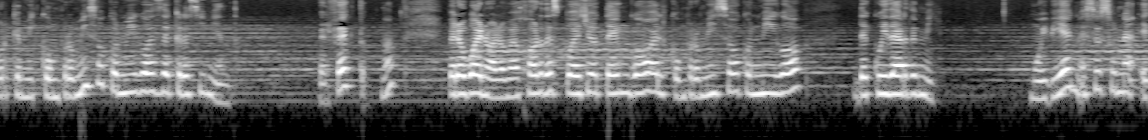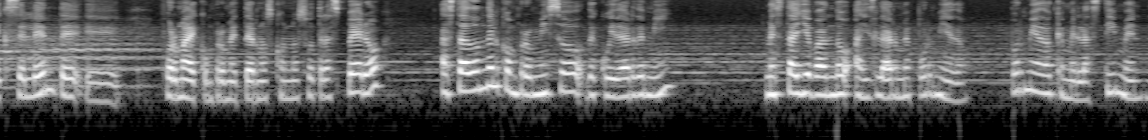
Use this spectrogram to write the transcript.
porque mi compromiso conmigo es de crecimiento. perfecto, ¿no? Pero bueno, a lo mejor después yo tengo el compromiso conmigo de cuidar de mí. Muy bien, eso es una excelente eh, forma de comprometernos con nosotras, pero ¿hasta dónde el compromiso de cuidar de mí me está llevando a aislarme por miedo? Por miedo a que me lastimen.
